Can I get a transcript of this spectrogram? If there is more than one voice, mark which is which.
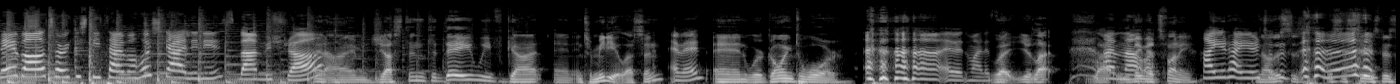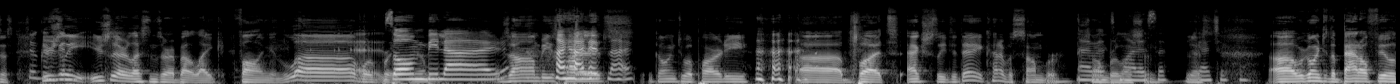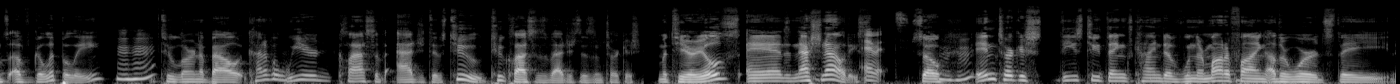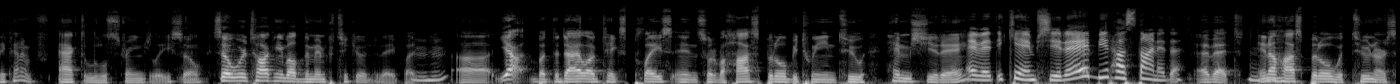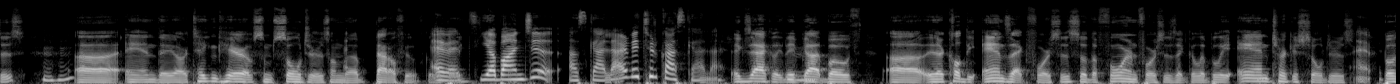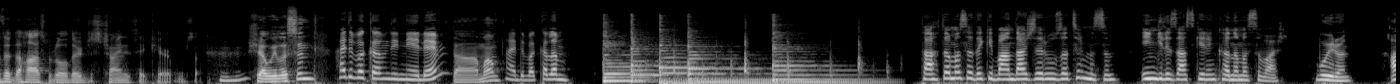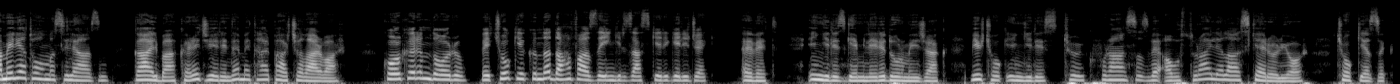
Speaker 1: Merhaba, Turkish Tea Time'a hoş geldiniz. Ben Büşra.
Speaker 2: And I'm Justin. Today we've got an intermediate lesson,
Speaker 1: Evet.
Speaker 2: and we're going to war.
Speaker 1: evet maalesef.
Speaker 2: What you're la- la-
Speaker 1: I'm
Speaker 2: you
Speaker 1: not
Speaker 2: think that's funny?
Speaker 1: Hayır hayır
Speaker 2: No, this is this is serious business. Usually, usually our lessons are about like falling in love or breaking up. Zombies, pirates, going to a party. uh, but actually, today kind of a somber,
Speaker 1: Evet
Speaker 2: somber
Speaker 1: maalesef.
Speaker 2: lesson. Yes.
Speaker 1: Gerçekten.
Speaker 2: Uh, we're going to the battlefields of Gallipoli
Speaker 1: Mm-hmm.
Speaker 2: to learn about kind of a weird class of adjectives. Two two classes of adjectives in Turkish: materials and nationalities.
Speaker 1: Evet.
Speaker 2: So
Speaker 1: Mm-hmm.
Speaker 2: in Turkish, these two things kind of, when they're modifying other words, they they kind of act a little strangely. So so we're talking about them in particular today. But
Speaker 1: Mm-hmm.
Speaker 2: uh, yeah, but the dialogue takes place in sort of a hospital between two hemşire.
Speaker 1: Evet iki hemşire bir hastanede.
Speaker 2: Evet, in
Speaker 1: Mm-hmm.
Speaker 2: a hospital with two nurses, uh, and they are taking care of some soldiers on the battlefield of Gallipoli.
Speaker 1: Evet yabancı askerler ve Türk askerler.
Speaker 2: Exactly. They've
Speaker 1: Mm-hmm.
Speaker 2: got both. Uh, they're called the Anzac forces, so the foreign forces at Gallipoli, and Turkish soldiers,
Speaker 1: Evet.
Speaker 2: both at the hospital. They're just trying to take care of themselves.
Speaker 1: Mm-hmm.
Speaker 2: Shall we listen?
Speaker 1: Hadi bakalım dinleyelim.
Speaker 2: Tamam.
Speaker 1: Hadi bakalım.
Speaker 3: Tahta masadaki bandajları uzatır mısın? İngiliz askerin kanaması var.
Speaker 4: Buyurun. Ameliyat olması lazım. Galiba karaciğerinde metal parçalar var.
Speaker 3: Korkarım doğru ve çok yakında daha fazla İngiliz askeri gelecek.
Speaker 4: Evet, İngiliz gemileri durmayacak. Birçok İngiliz, Türk, Fransız ve Avustralyalı asker ölüyor. Çok yazık.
